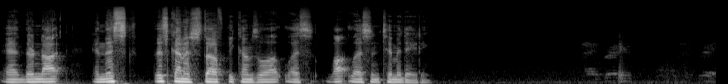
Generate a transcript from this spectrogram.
and they're not and this this kind of stuff becomes a lot less lot less intimidating I agree. I agree.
